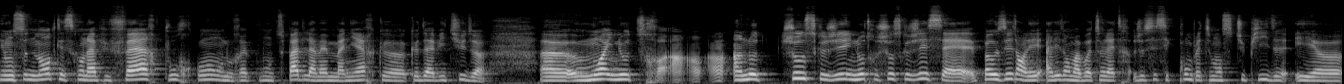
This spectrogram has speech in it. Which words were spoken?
Et on se demande qu'est-ce qu'on a pu faire pour qu'on ne nous réponde pas de la même manière que, d'habitude. Euh, moi, une autre, un, autre chose que j'ai, une autre chose que j'ai, c'est pas oser aller dans ma boîte aux lettres. Je sais, c'est complètement stupide et euh,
